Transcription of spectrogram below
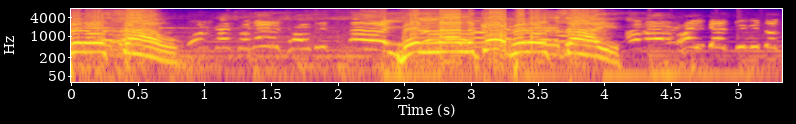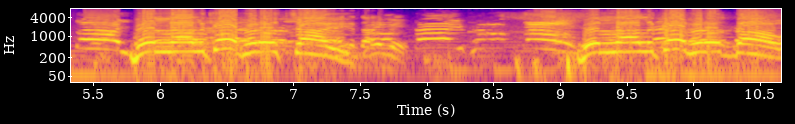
ফেরত চাও বেল্লালকে ফেরত চাই। বেল্লালকে ফেরত চাই। বেল্লালকে ফেরত দাও।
